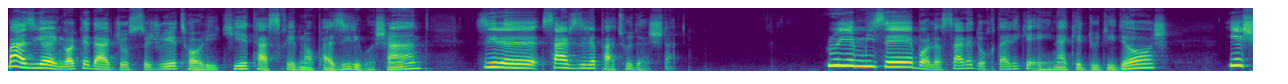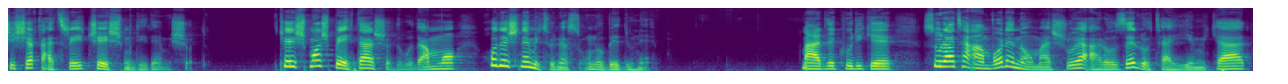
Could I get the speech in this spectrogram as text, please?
بعضی ها انگار که در جستجوی تاریکی تسخیر ناپذیری باشند زیر سر زیر پتو داشتن. روی میز بالا سر دختری که عینک دودی داشت یه شیشه قطره چشم دیده می‌شد. چشماش بهتر شده بود اما خودش نمی‌تونست اونو بدونه. مرد کوری که صورت اموال نامشروع عرازل رو تهیه می‌کرد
